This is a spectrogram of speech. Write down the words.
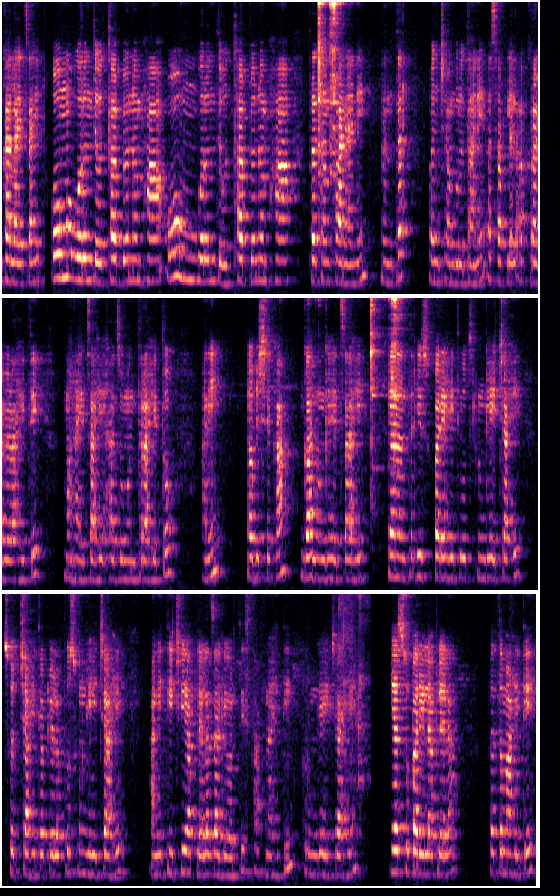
घालायचा आहे. ओम वरुण देवताभ्यो नमहा ओम वरुण देवताभ्यो नमहा. प्रथम पाण्याने नंतर पंचामृताने असं आपल्याला अकरा वेळा आहे ते म्हणायचा आहे. हा जो मंत्र आहे तो. आणि अभिषेक हा घालून घ्यायचा आहे. यानंतर ही सुपारी आहे ती उचलून घ्यायची आहे. स्वच्छ आहे ती आपल्याला पुसून घ्यायची आहे आणि तिची आपल्याला जागेवरती स्थापना आहे ती करून घ्यायची आहे. या सुपारीला आपल्याला प्रथम आहे ते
